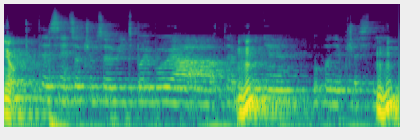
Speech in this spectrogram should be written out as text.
jo. to je něco, v čem se víc pohybuju já a to je mm-hmm. úplně, úplně přesně. Mm-hmm.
